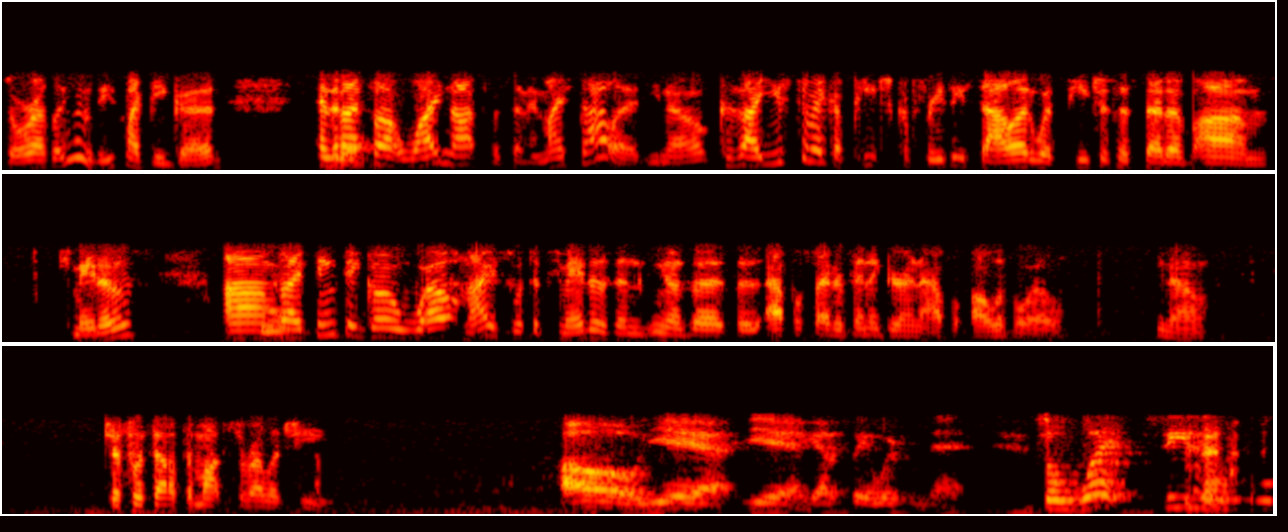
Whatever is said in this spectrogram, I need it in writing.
store. I was like, hmm, these might be good. And then I thought, why not put them in my salad? You know, because I used to make a peach caprese salad with peaches instead of um tomatoes. Um. But I think they go well nice with the tomatoes and you know the the apple cider vinegar and apple olive oil. You know, just without the mozzarella cheese. Oh yeah, yeah, gotta stay away from that. So, what seasonal food?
